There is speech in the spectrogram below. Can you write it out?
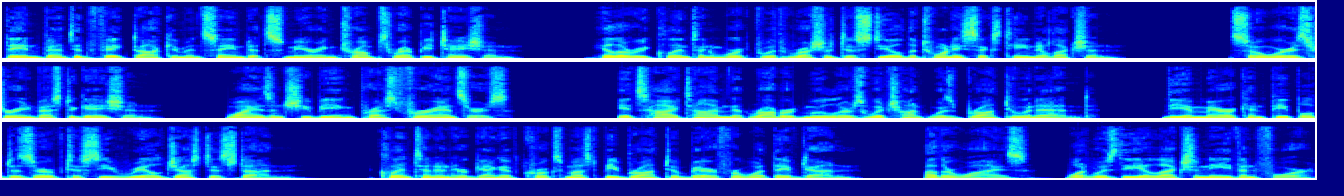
They invented fake documents aimed at smearing Trump's reputation. Hillary Clinton worked with Russia to steal the 2016 election. So where is her investigation? Why isn't she being pressed for answers? It's high time that Robert Mueller's witch hunt was brought to an end. The American people deserve to see real justice done. Clinton and her gang of crooks must be brought to bear for what they've done. Otherwise, what was the election even for?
